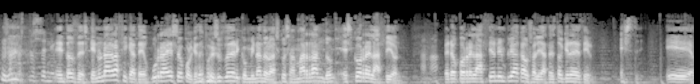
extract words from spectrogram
Entonces, que en una gráfica te ocurra eso, porque te puede suceder combinando las cosas más random, es correlación. Ajá. Pero correlación no implica causalidad. Esto quiere decir, este, eh,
